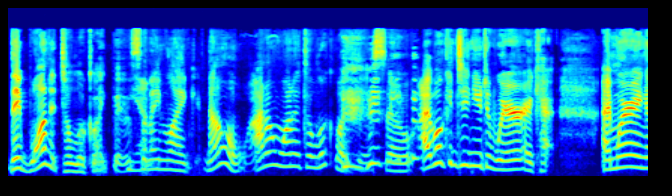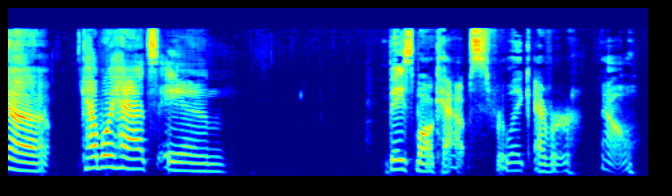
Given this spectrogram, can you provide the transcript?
They want it to look like this. Yeah. And I'm like, "No, I don't want it to look like this." So, I will continue to wear a cat I'm wearing a cowboy hats and baseball caps for like ever now.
